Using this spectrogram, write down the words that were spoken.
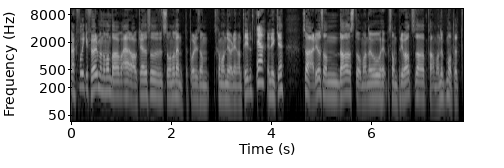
hvert fall ikke før, men når man da er avkledd så står man og venter på liksom, skal man gjøre det en gang til, Ja. eller ikke, så er det jo sånn, da står man jo sånn privat, så da tar man jo på en måte et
